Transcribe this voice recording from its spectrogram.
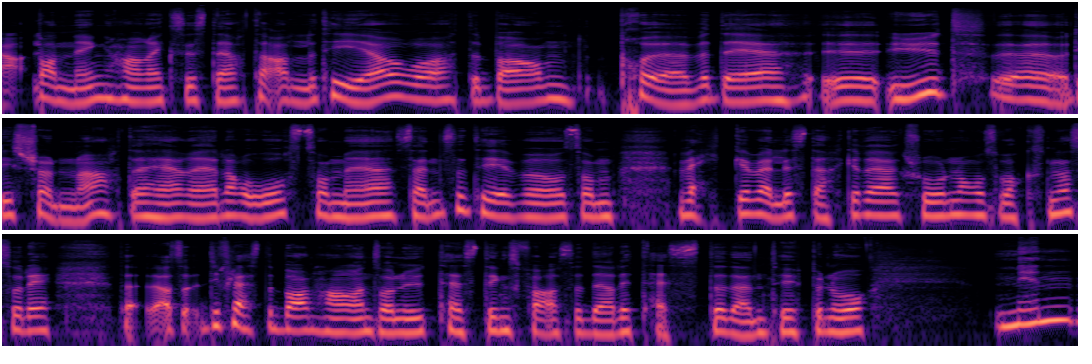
Ja, Banning har eksistert til alle tider, og at barn prøver det uh, ut. Uh, de skjønner at her er det ord som er sensitive, og som vekker veldig sterke reaksjoner hos voksne. Så de, de, altså, de fleste barn har en sånn uttestingsfase der de tester den typen ord. Men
